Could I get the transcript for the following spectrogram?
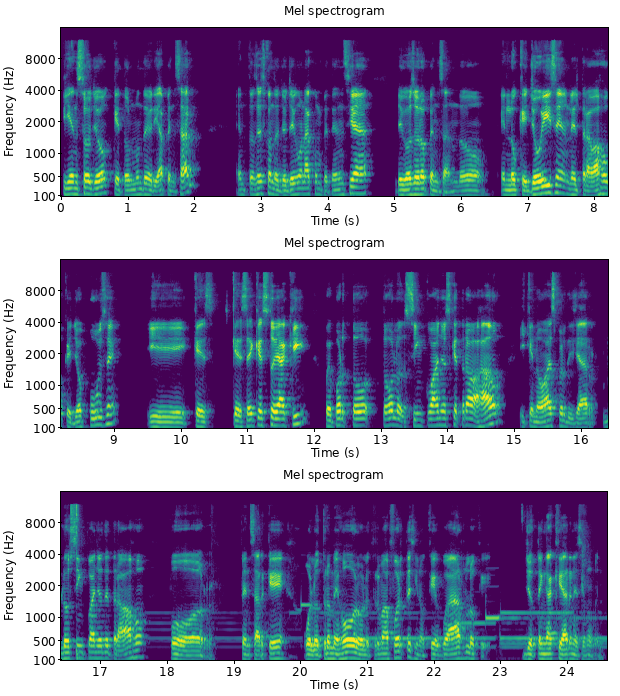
pienso yo que todo el mundo debería pensar. Entonces, cuando yo llego a una competencia, llego solo pensando en lo que yo hice, en el trabajo que yo puse y que, que sé que estoy aquí fue por todos los cinco años que he trabajado y que no va a desperdiciar los cinco años de trabajo por pensar que o el otro es mejor o el otro es más fuerte, sino que voy a dar lo que yo tenga que dar en ese momento.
